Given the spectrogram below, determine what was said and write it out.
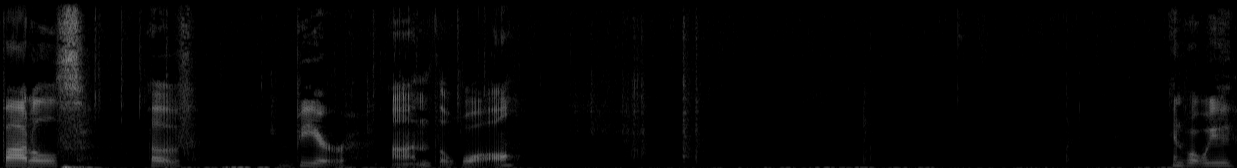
bottles of beer on the wall. And what we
